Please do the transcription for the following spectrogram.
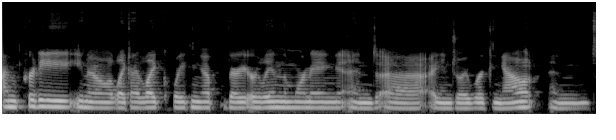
i'm pretty you know like i like waking up very early in the morning and uh, i enjoy working out. And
